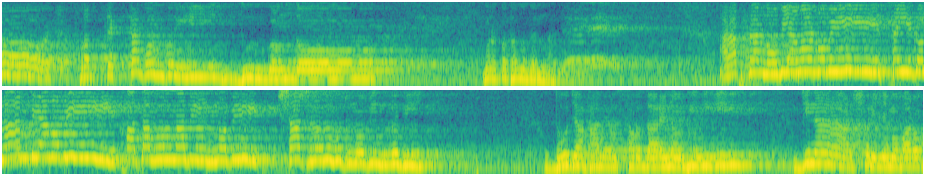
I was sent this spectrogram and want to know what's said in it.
হয়, প্রত্যেকটা গন্ধই দুর্গন্ধ। মনে কথা বুঝেন না? আর আপনার নবী আমার নবী সাইদুল আম্বিয়া নবী, খতামুন নবী নবী শাসনুল মুজনবীন নবী, দুজাহানের সর্দার নবী, জিনার শরীরে মোবারক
